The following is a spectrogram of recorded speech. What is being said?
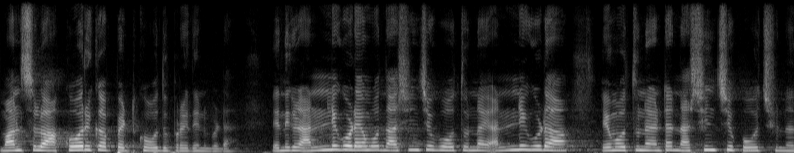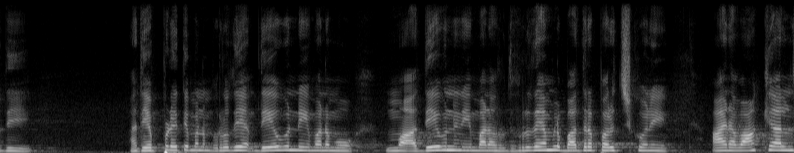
మనసులో ఆ కోరిక పెట్టుకోవద్దు ప్రదేని బిడ్డ. ఎందుకంటే అన్నీ కూడా ఏమవుతుంది? నశించిపోతున్నాయి. అన్నీ కూడా ఏమవుతున్నాయంటే నశించిపోచున్నది. అది ఎప్పుడైతే మనం హృదయం దేవుణ్ణి మనము మా దేవుని మన హృదయంలో భద్రపరుచుకొని ఆయన వాక్యాలను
